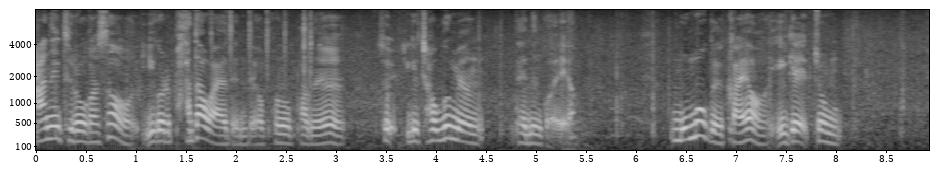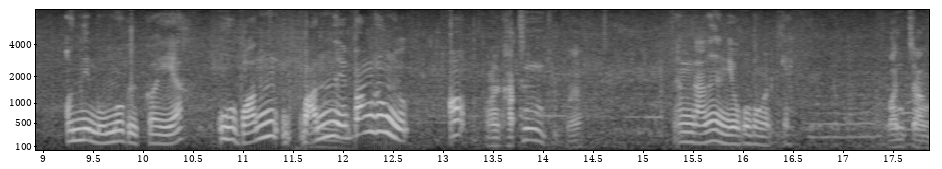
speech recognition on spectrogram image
안에 들어가서 이거를 받아와야 된대요, 번호판을. 그래서 이게 적으면 되는 거예요. 뭐 먹을까요? 이게 좀 언니 뭐 먹을 거예요? 우와 많, 많네 빵 종류 어? 아니 같은 줄 거야. 그냥 나는 요거 먹을게 완짱.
